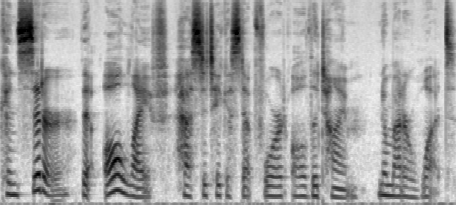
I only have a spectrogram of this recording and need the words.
Consider that all life has to take a step forward all the time, no matter what.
